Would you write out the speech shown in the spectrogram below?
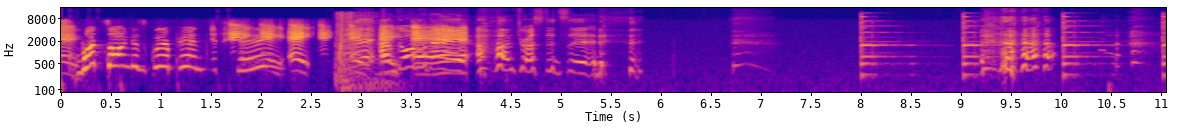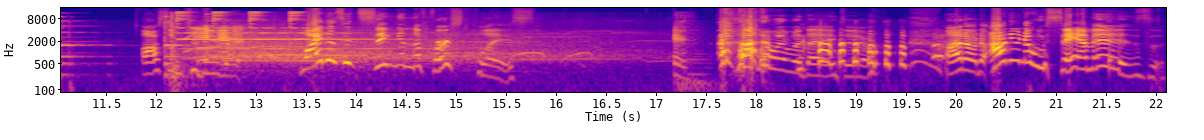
A. A. what song does glitter pants It's uh, A. sing? A. A. A. A. I'm A, going A. with A. I'm trusted Syd. awesome to be Yeah. Why does it sing in the first place? I went with A too. I don't know. I don't even know who Sam is.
